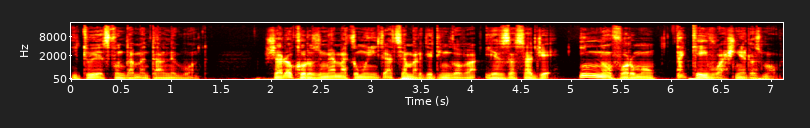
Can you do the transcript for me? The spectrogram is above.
i tu jest fundamentalny błąd. Szeroko rozumiana komunikacja marketingowa jest w zasadzie inną formą takiej właśnie rozmowy.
